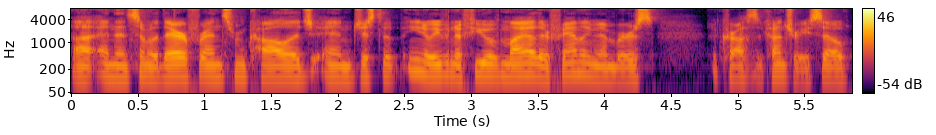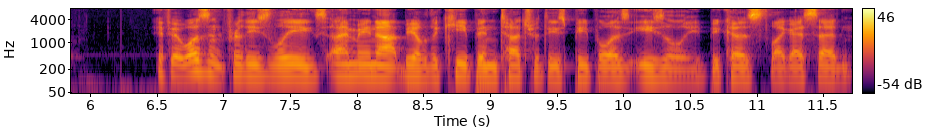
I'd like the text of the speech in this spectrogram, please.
uh, and then some of their friends from college, and just you know even a few of my other family members across the country. So if it wasn't for these leagues, I may not be able to keep in touch with these people as easily because, like I said,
